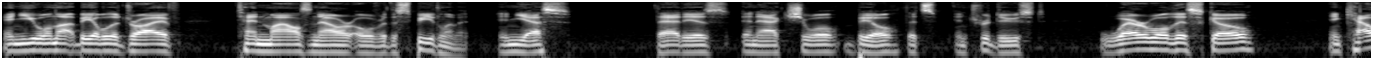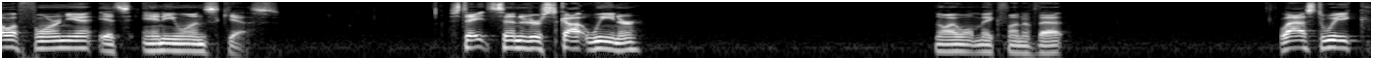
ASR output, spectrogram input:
and you will not be able to drive 10 miles an hour over the speed limit. And yes, that is an actual bill that's introduced. Where will this go? In California, it's anyone's guess. State Senator Scott Wiener no, I won't make fun of that. Last week,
